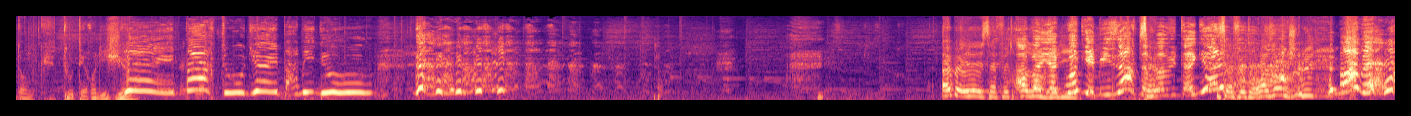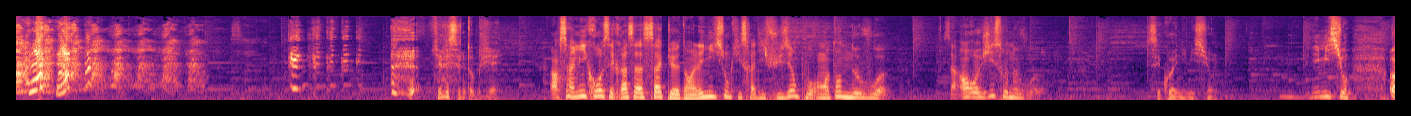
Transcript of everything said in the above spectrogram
Donc tout est religieux. Dieu est partout, Dieu est parmi nous. Ah bah ça fait trois Ah ans bah y'a que dis. moi qui est bizarre, t'as Ça- pas vu ta gueule Ça fait trois ans que je le dis. Ah mais Quel est cet objet? Alors c'est un micro, c'est grâce à ça que dans l'émission qui sera diffusée, on pourra entendre nos voix. Ça enregistre nos voix. C'est quoi une émission? Une émission. Oh,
